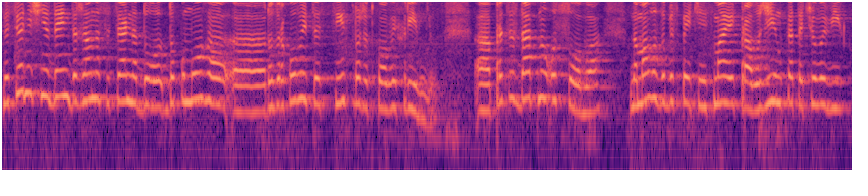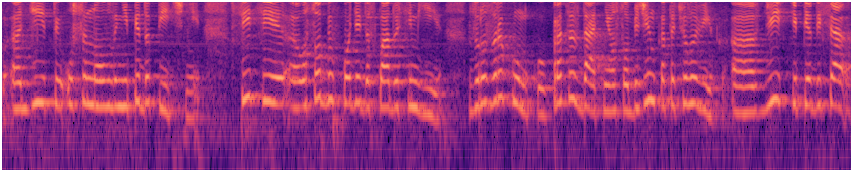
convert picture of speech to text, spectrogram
На сьогоднішній день державна соціальна до- допомога розраховується з цих прожиткових рівнів. Е, Працездатна особа на малозабезпеченість мають право жінка та чоловік, е, діти, усиновлені, підопічні. Всі ці е, особи входять до складу сім'ї. З розрахунку працездатні особи, жінка та чоловік з 250,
